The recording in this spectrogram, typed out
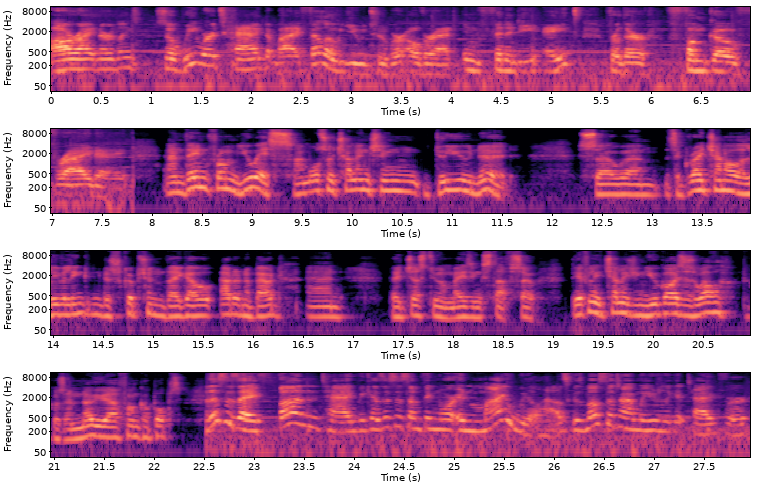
Alright, nerdlings. So we were tagged by fellow YouTuber over at Infinity 8 for their Funko Friday. And then from US, I'm also challenging Do You Nerd? So um, it's a great channel. I'll leave a link in the description. They go out and about and they just do amazing stuff. So definitely challenging you guys as well because I know you have Funko Pops. This is a fun tag because this is something more in my wheelhouse. Because most of the time we usually get tagged for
